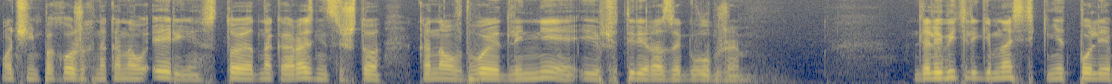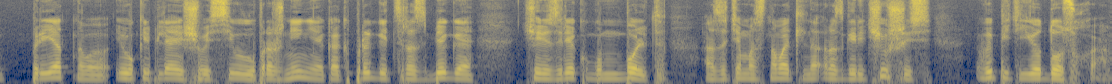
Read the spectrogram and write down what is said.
очень похожих на канал Эри, с той, однако, разницей, что канал вдвое длиннее и в четыре раза глубже. Для любителей гимнастики нет более приятного и укрепляющего силы упражнения, как прыгать с разбега через реку Гумбольд, а затем, основательно разгорячившись, выпить ее досуха.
